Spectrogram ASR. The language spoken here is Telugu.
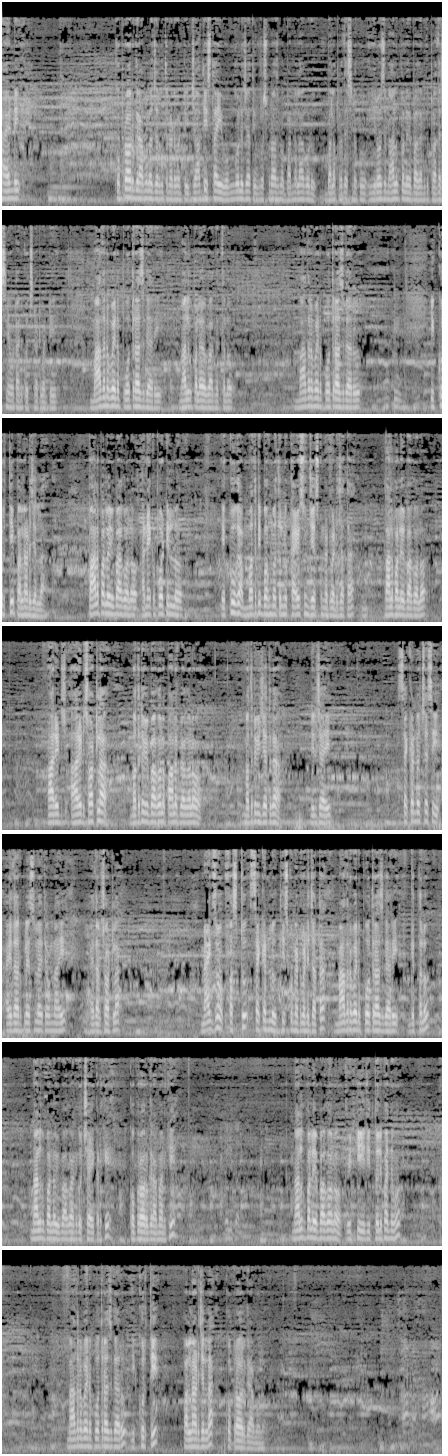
హాయ్ అండి. కుప్రవర్ గ్రామంలో జరుగుతున్నటువంటి జాతీయ స్థాయి ఒంగోలు జాతి వృషభరాజుల బండలాగుడు బల ప్రదర్శనకు ఈరోజు నాలుగు పల్లె విభాగానికి ప్రదర్శన ఇవ్వడానికి వచ్చినటువంటి మాదనపోయిన పోతురాజు గారి నాలుగు పల్లె విభాగంలో మాదనపోయిన పోతురాజు గారు ఇక్కుర్తి పల్నాడు జిల్లా. పాలపల్ల విభాగంలో అనేక పోటీల్లో ఎక్కువగా మొదటి బహుమతులను కైవసం చేసుకున్నటువంటి జత పాలపల్ల విభాగంలో. ఆరేడు ఆరేడు చోట్ల మొదటి విభాగంలో పాల విభాగంలో మొదటి విజేతగా నిలిచాయి. సెకండ్ వచ్చేసి ఐదారు ప్లేసులు అయితే ఉన్నాయి ఐదారు చోట్ల. మ్యాక్సిమం ఫస్ట్ సెకండ్లు తీసుకున్నటువంటి జత మాదనబోయిన పోతురాజు గారి గిత్తలు. నాలుగు పళ్ళ విభాగానికి వచ్చాయి ఇక్కడికి కొప్పరవరం గ్రామానికి. నాలుగు పళ్ళ విభాగంలో వీటికి ఇది తొలి పందెము. మాదనబోయిన పోతురాజు గారు ఇక్కుర్తి పల్నాడు జిల్లా కొప్పరవరం గ్రామంలో.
